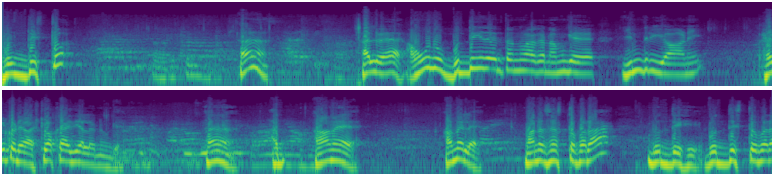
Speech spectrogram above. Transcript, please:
ಬುದ್ಧಿಸ್ತು? ಹಾ. ಅಲ್ವೇ? ಅವನು ಬುದ್ಧಿ ಇದೆ ಅಂತ ಅನ್ನುವಾಗ ನಮಗೆ ಇಂದ್ರಿಯಾಣಿ. ಹೇಳ್ಕೊಡಿ ಆ ಶ್ಲೋಕ ಇದೆಯಲ್ಲ ನಿಮಗೆ? ಆಮೇ ಆಮೇಲೆ ಮನಸ್ಸಸ್ತು ಪರ ಬುದ್ಧಿ. ಬುದ್ಧಿಸ್ತು ಪರ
